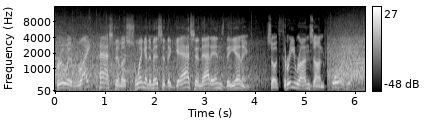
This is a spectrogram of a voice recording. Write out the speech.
Threw it right past him, a swing and a miss at the gas, and that ends the inning. So three runs on four hits.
